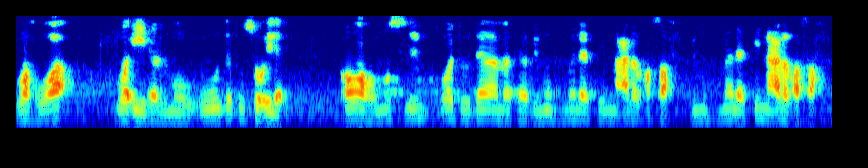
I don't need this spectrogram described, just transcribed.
وهو وإذا الموءودة سئلت. رواه مسلم وجدامة بمهملة على الأصح بمهملة على الأصح.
